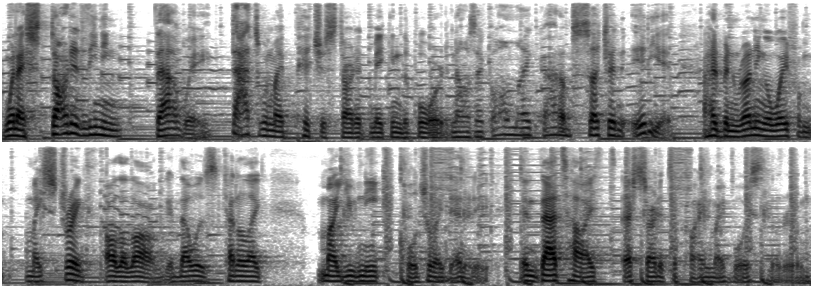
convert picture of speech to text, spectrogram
When I started leaning that way, that's when my pitches started making the board. And I was like, oh my God, I'm such an idiot. I had been running away from my strength all along. And that was kind of like my unique cultural identity. And that's how I, I started to find my voice in the room.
